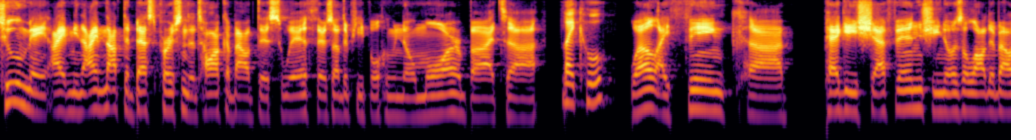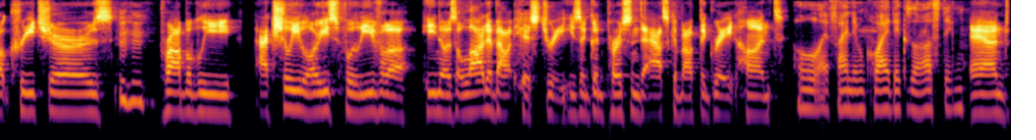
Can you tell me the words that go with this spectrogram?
two main i mean i'm not the best person to talk about this with there's other people who know more but uh Like who? well i think uh Peggy Sheffin, she knows a lot about creatures. Mhm. Probably, actually, Loris Foulivre, he knows a lot about history. He's a good person to ask about the Great Hunt. Oh, I find him quite exhausting. And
